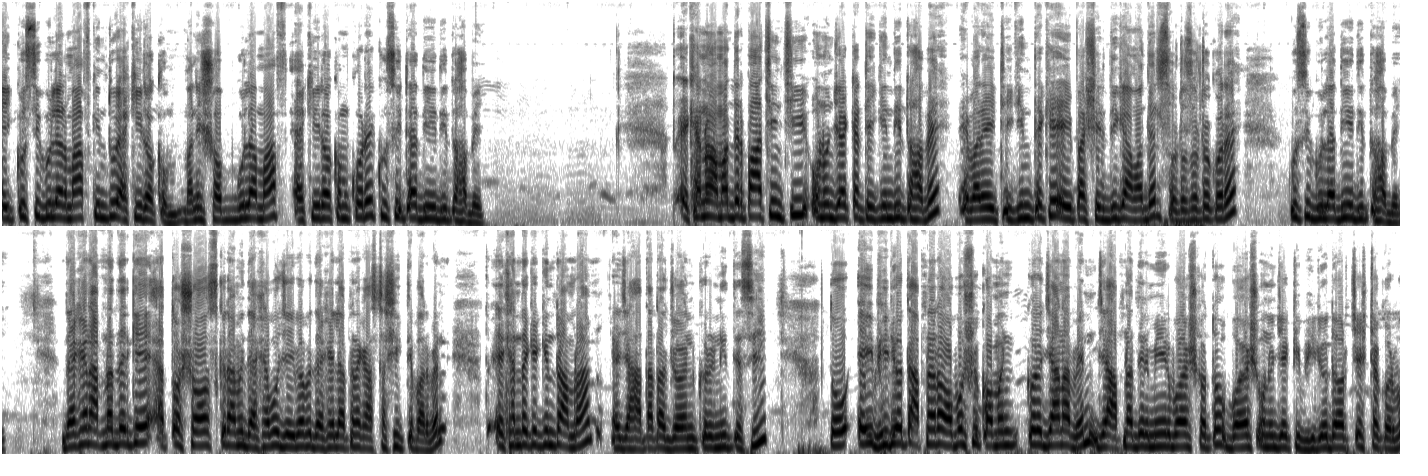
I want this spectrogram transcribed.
এই কুচিগুলার মাপ কিন্তু একই রকম। মানে সবগুলা মাপ একই রকম করে কুচিটা দিয়ে দিতে হবে। তো এখানেও আমাদের পাঁচ ইঞ্চি অনুযায়ী একটা টিকিন দিতে হবে। এবার এই টিকিন থেকে এই পাশের দিকে আমাদের ছোট ছোট করে কুচিগুলা দিয়ে দিতে হবে। দেখেন আপনাদেরকে এত সহজ করে আমি দেখাবো যেইভাবে দেখাইলে আপনারা কাজটা শিখতে পারবেন। তো এখান থেকে কিন্তু আমরা এই যে হাতাটা জয়েন করে নিতেছি। তো এই ভিডিওতে আপনারা অবশ্যই কমেন্ট করে জানাবেন যে আপনাদের মেয়ের বয়স কত, বয়স অনুযায়ী একটি ভিডিও দেওয়ার চেষ্টা করব।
